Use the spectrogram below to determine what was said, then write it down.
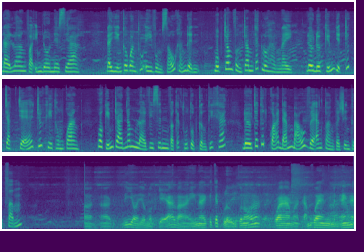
Đài Loan và Indonesia. Đại diện cơ quan thú y vùng 6 khẳng định, 100% các lô hàng này đều được kiểm dịch rất chặt chẽ trước khi thông quan, qua kiểm tra 5 loại vi sinh và các thủ tục cần thiết khác đều cho kết quả đảm bảo về an toàn vệ sinh thực phẩm. À, à, lý do do mực chẻ là hiện nay cái chất lượng của nó qua mà cảm quan mình ăn á,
